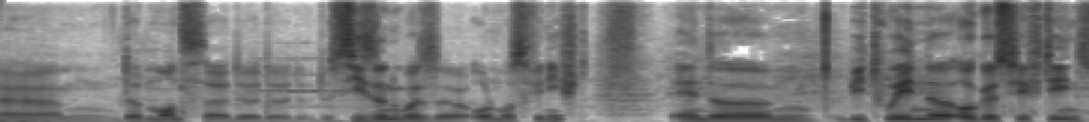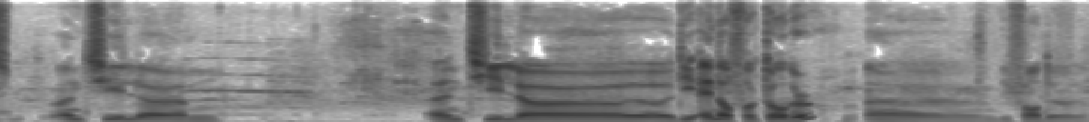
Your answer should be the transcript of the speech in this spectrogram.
um, the month, uh, the, the the season was uh, almost finished, and um, between uh, August 15th until um, until uh, the end of October, uh, before the,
